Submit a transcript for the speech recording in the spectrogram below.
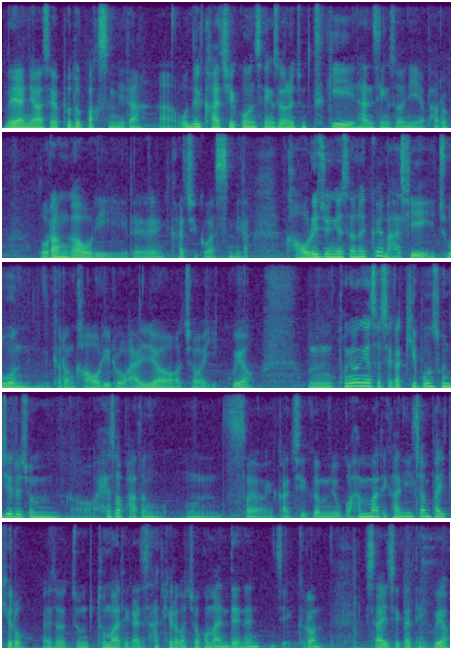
네 안녕하세요. 푸드박스입니다. 아, 오늘 가지고 온 생선은 좀 특이한 생선이에요 바로 노란 가오리를 가지고 왔습니다. 가오리 중에서는 꽤 맛이 좋은 그런 가오리로 알려져 있고요. 음, 통영에서 제가 기본 손질을 좀 어, 해서 받았어요. 그러니까 지금 요거 한 마리가 한 1.8kg 그래서 좀 두 마리가 4kg가 조금 안 되는 이제 그런 사이즈가 되고요.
